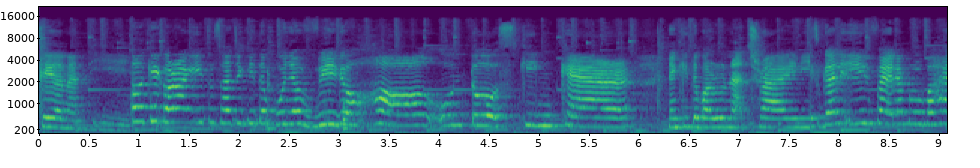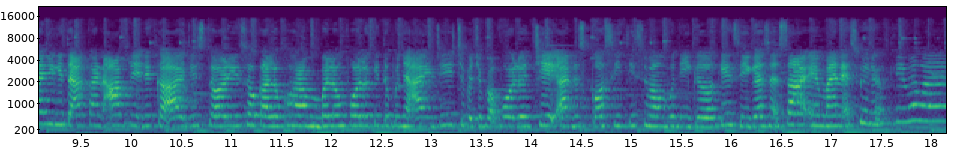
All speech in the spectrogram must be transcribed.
sale nanti. Okay korang itu saja kita punya video haul untuk skincare yang kita baru nak try ni. Segala efek dan perubahan ni kita akan update dekat IG story. So kalau korang belum follow kita punya IG Cepat-cepat follow cik underscore city93 Okay see you guys next time in my next video. Okay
